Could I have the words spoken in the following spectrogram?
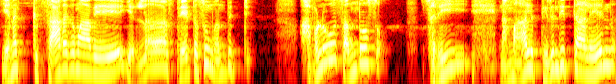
எனக்கு சாதகமாகவே எல்லா ஸ்டேட்டஸும் வந்துச்சு. அவ்வளோ சந்தோஷம். சரி நம்ம ஆள் திருந்திட்டாளேன்னு.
